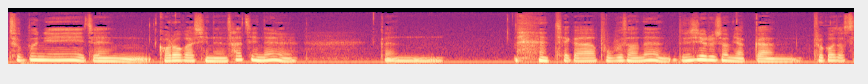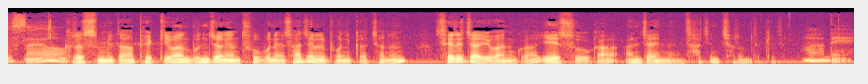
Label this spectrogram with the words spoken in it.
두 분이 이젠 걸어가시는 사진을 제가 보고서는 눈시울이 좀 약간 붉어졌었어요. 그렇습니다. 백기환 문정현 두 분의 사진을 보니까 저는 세례자 요한과 예수가 앉아 있는 사진처럼 느껴져요. 아, 네.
